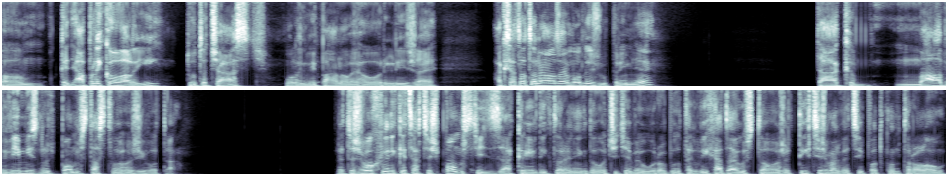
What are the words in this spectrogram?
um, keď aplikovali túto časť modlitby pánovej, hovorili, že ak sa toto naozaj modlíš úprimne, tak mala by vymiznúť pomsta z tvojho života. Pretože vo chvíli, keď sa chceš pomstiť za krivdy, ktoré niekto voči tebe urobil, tak vychádzajú z toho, že ty chceš mať veci pod kontrolou,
